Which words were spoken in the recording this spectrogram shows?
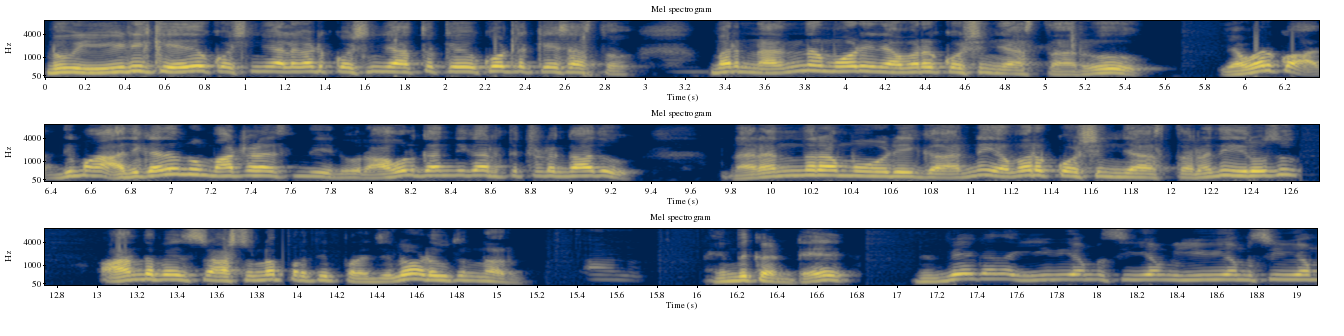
నువ్వు ఈడీకి ఏదో క్వశ్చన్ చేయాలి కాబట్టి క్వశ్చన్ చేస్తావు కోర్టులో కేసేస్తావు మరి నరేంద్ర మోడీని ఎవరు క్వశ్చన్ చేస్తారు? ఎవరికి అది మా అది కదా నువ్వు మాట్లాడాల్సింది. నువ్వు రాహుల్ గాంధీ గారిని తిట్టడం కాదు. నరేంద్ర మోడీ గారిని ఎవరు క్వశ్చన్ చేస్తారనేది ఈరోజు ఆంధ్రప్రదేశ్ రాష్ట్రంలో ప్రతి ప్రజలు అడుగుతున్నారు. అవును. ఎందుకంటే నువ్వే కదా EVM CM EVM CM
